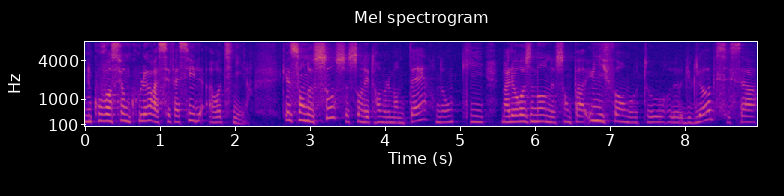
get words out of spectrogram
une convention de couleur assez facile à retenir. Quelles sont nos sources? Ce sont les tremblements de terre, donc, qui malheureusement ne sont pas uniformes autour du globe. C'est ça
